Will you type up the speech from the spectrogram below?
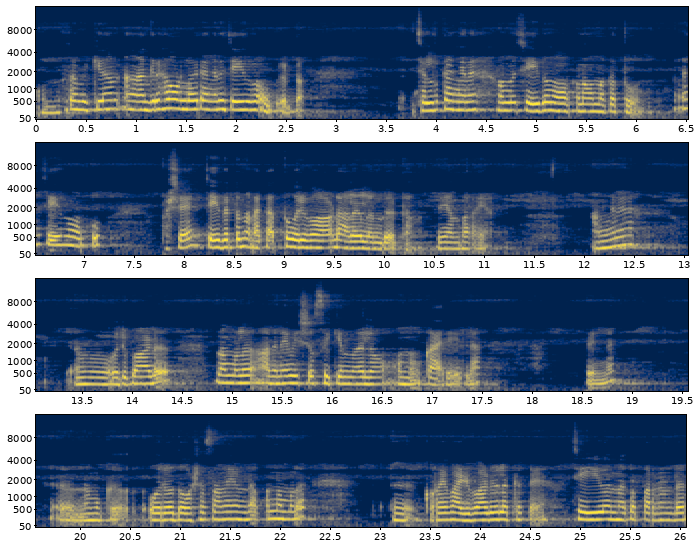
ഒന്ന് ശ്രമിക്കാൻ ആഗ്രഹമുള്ളവർ അങ്ങനെ ചെയ്ത് നോക്കും കേട്ടോ. ചിലർക്ക് അങ്ങനെ ഒന്ന് ചെയ്ത് നോക്കണമെന്നൊക്കെ തോന്നും. അങ്ങനെ ചെയ്ത് നോക്കൂ. പക്ഷേ ചെയ്തിട്ട് നടക്കാത്ത ഒരുപാട് ആളുകളുണ്ട് കേട്ടോ ഞാൻ പറയാം. അങ്ങനെ ഒരുപാട് നമ്മൾ അതിനെ വിശ്വസിക്കുന്നതിലോ ഒന്നും കാര്യമില്ല. പിന്നെ നമുക്ക് ഓരോ ദോഷ സമയമുണ്ട് അപ്പം നമ്മൾ കുറേ വഴിപാടുകളൊക്കെ ചെയ്യുമെന്നൊക്കെ പറഞ്ഞുകൊണ്ട്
